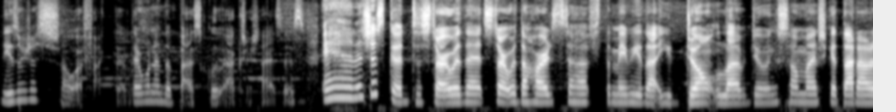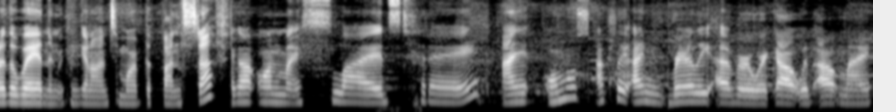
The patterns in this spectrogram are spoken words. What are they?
these are just so effective. They're one of the best glute exercises. And it's just good to start with it. Start with the hard stuff that maybe that you don't love doing so much. Get that out of the way and then we can get on to more of the fun stuff. I got on my slides today. I almost, actually I rarely ever work out without my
